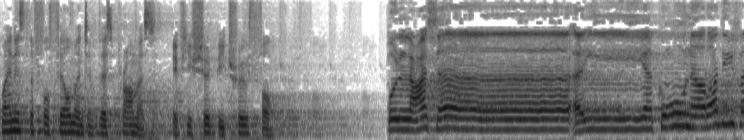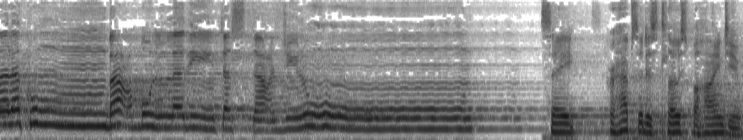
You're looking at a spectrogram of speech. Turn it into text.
When is the fulfillment of this promise, if you should be truthful? قل عسى أن يكون ردف لكم بعض الذي تستعجلون Say, Perhaps it is close behind you,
